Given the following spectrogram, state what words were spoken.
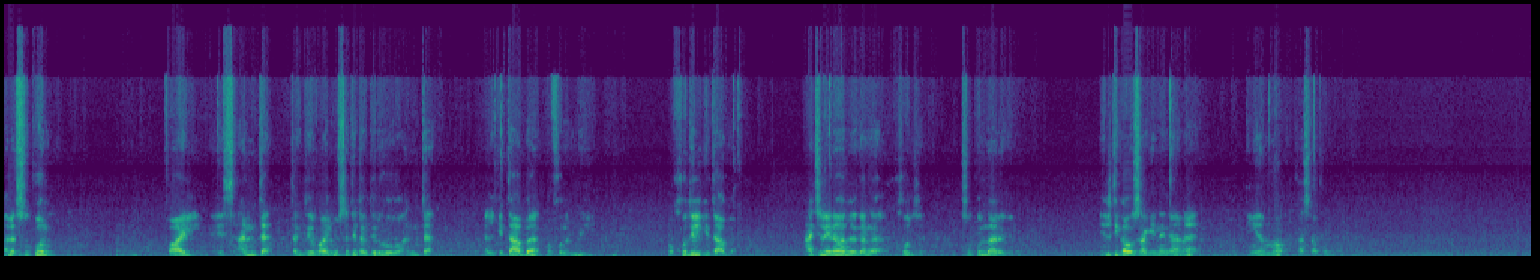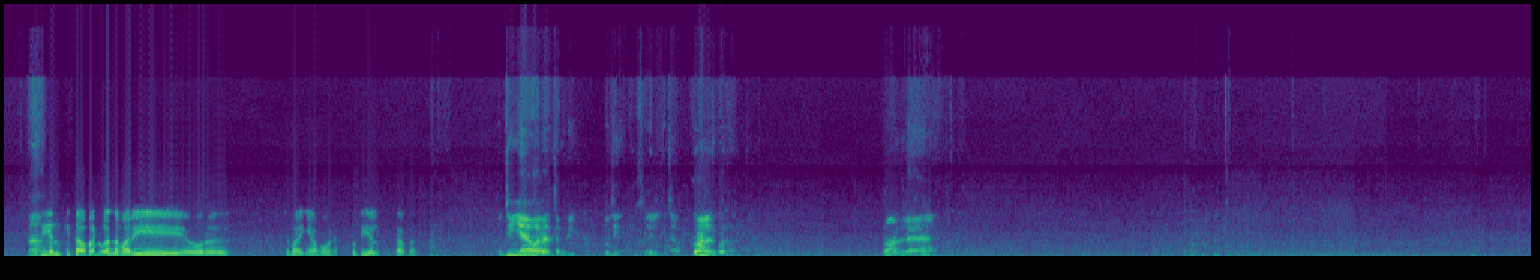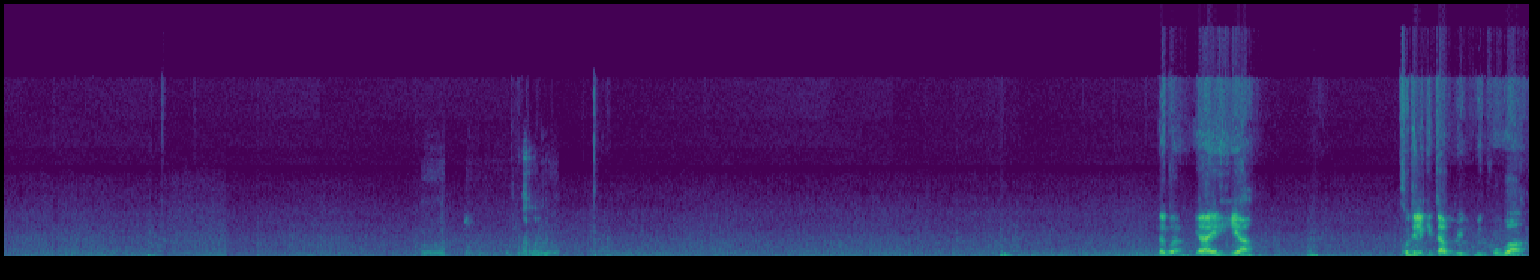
அதில் சுக்கோன். ஃபாயில் இஸ் அந்த தக்தீர் ஃபாயில் முஸ்தி தக்தீர் ஹூ அந்த அல் கிதாப மஃபுலன் பி. குதில் கிதாப. ஆக்சுவலி என்ன வந்திருக்காங்க? ஹுத் சுக்குன் தான் இருக்குது ஹெல்த்திகாவு சாகினான நீங்க நம்ம போடணும் புதியல் கிதாபன் அந்த மாதிரி ஒரு இந்த மாதிரி ஞாபகம். புதியல் கிதாப புதி ஏன் வர தம்பி புதி புதில் கிதாப் குரான்ல இருக்கு பாருங்க குரான்ல المكتبة يا إحياء خذ الكتاب بقوة.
